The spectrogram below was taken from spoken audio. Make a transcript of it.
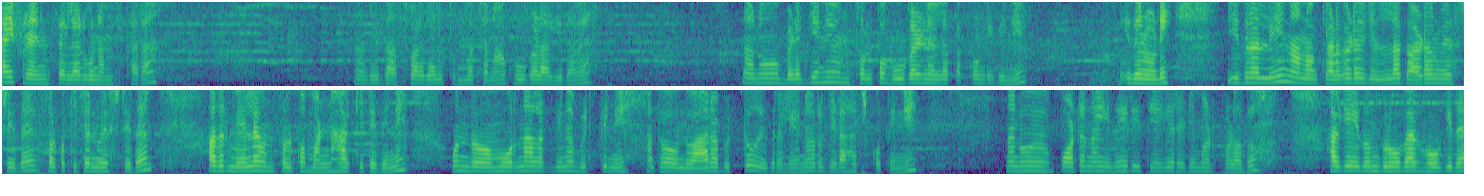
ಹಾಯ್ ಫ್ರೆಂಡ್ಸ್ ಎಲ್ಲರಿಗೂ ನಮಸ್ಕಾರ. ನೋಡಿ, ದಾಸವಾಳದಲ್ಲಿ ತುಂಬ ಚೆನ್ನಾಗಿ ಹೂಗಳಾಗಿದ್ದಾವೆ ನಾನು ಬೆಳಗ್ಗೆನೇ ಒಂದು ಸ್ವಲ್ಪ ಹೂಗಳನ್ನೆಲ್ಲ ತಕ್ಕೊಂಡಿದ್ದೀನಿ. ಇದು ನೋಡಿ, ಇದರಲ್ಲಿ ನಾನು ಕೆಳಗಡೆ ಎಲ್ಲ ಗಾರ್ಡನ್ ವೇಸ್ಟ್ ಇದೆ, ಸ್ವಲ್ಪ ಕಿಚನ್ ವೇಸ್ಟ್ ಇದೆ. ಅದ್ರ ಮೇಲೆ ಒಂದು ಸ್ವಲ್ಪ ಮಣ್ಣು ಹಾಕಿಟ್ಟಿದ್ದೀನಿ. ಒಂದು ಮೂರ್ನಾಲ್ಕು ದಿನ ಬಿಡ್ತೀನಿ, ಅಥವಾ ಒಂದು ವಾರ ಬಿಟ್ಟು ಇದರಲ್ಲಿ ಏನಾದ್ರು ಗಿಡ ಹಚ್ಕೋತೀನಿ. ನಾನು ಪಾಟನ್ನು ಇದೇ ರೀತಿಯಾಗಿ ರೆಡಿ ಮಾಡ್ಕೊಳ್ಳೋದು. ಹಾಗೆ ಇದೊಂದು ಗ್ರೋ ಬ್ಯಾಗ್ ಹೋಗಿದೆ.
